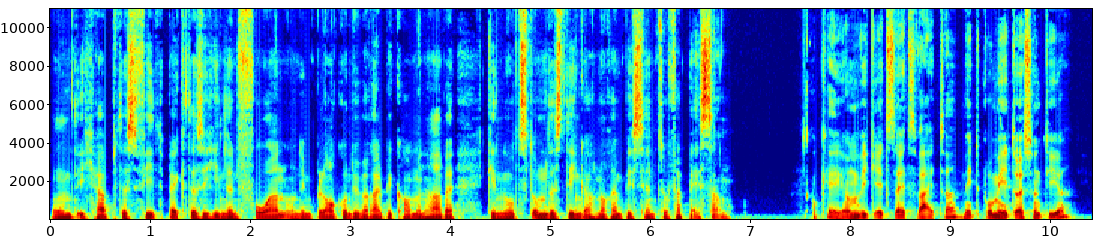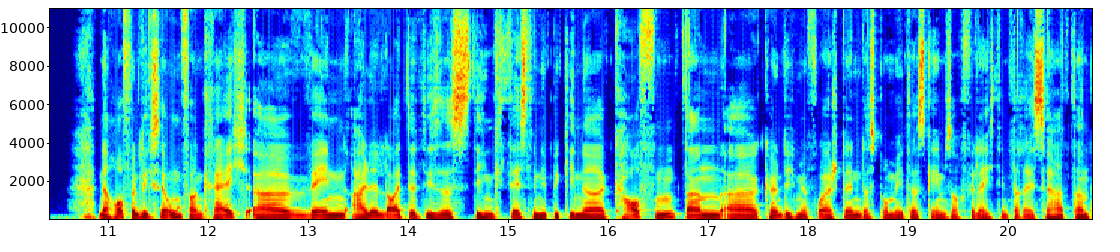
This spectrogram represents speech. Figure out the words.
und ich habe das Feedback Feedback, das ich in den Foren und im Blog und überall bekommen habe, genutzt, um das Ding auch noch ein bisschen zu verbessern. Okay, und wie geht's da jetzt weiter mit Prometheus und dir? Na, hoffentlich sehr umfangreich. Äh, wenn alle Leute dieses Ding Destiny Beginner kaufen, dann äh, könnte ich mir vorstellen, dass Prometheus Games auch vielleicht Interesse hat, dann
